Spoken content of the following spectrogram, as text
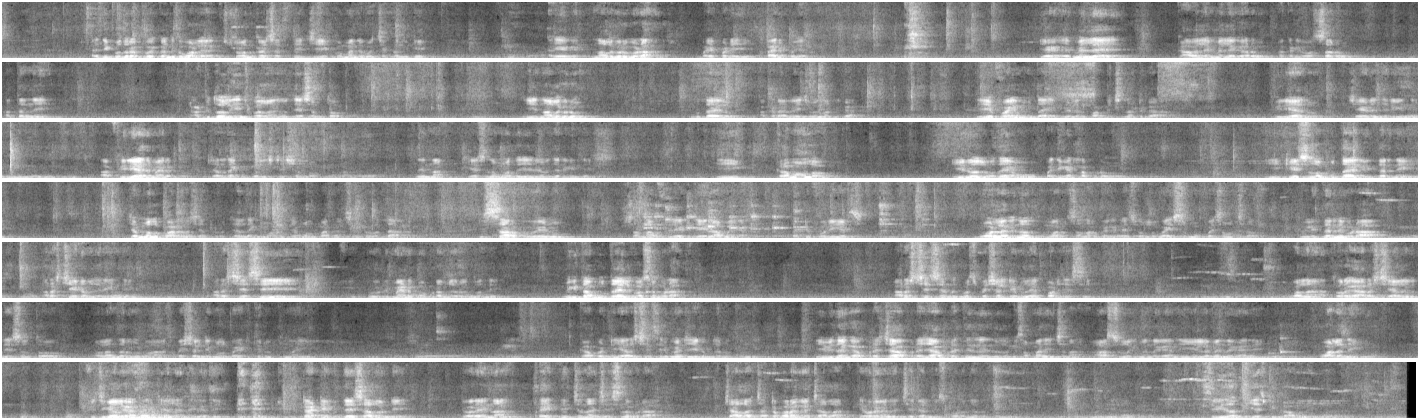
అది కుదరకపోయేందుకు వాళ్ళ స్టోన్ క్రషర్స్ నుంచి ఎక్కువ మంది వచ్చేకొందుకి నలుగురు కూడా భయపడి పారిపోయారు. ఎమ్మెల్యే కావలి ఎమ్మెల్యే గారు అక్కడికి వస్తారు. అతన్ని అడ్డు తొలగించుకోవాలనే ఉద్దేశంతో ఈ నలుగురు ముద్దాయిలు అక్కడ వేచి ఉన్నట్టుగా ఏ ఫైవ్ ముద్దాయి వీళ్ళని పంపించినట్టుగా ఫిర్యాదు చేయడం జరిగింది. ఆ ఫిర్యాదు మేరకు జలదంక పోలీస్ స్టేషన్లో నిన్న కేసు నమోదు చేయడం జరిగింది. ఈ క్రమంలో ఈరోజు ఉదయం పది గంటలప్పుడు ఈ కేసులో ముద్దాయిలు ఇద్దరిని జమ్మలపాలెం సెంటర్ జలదంకి మండలం జమ్మలపాలెం సెంటర్ వద్ద Issarapu Venu son of late Jayaramaiah thirty four years Golla Vinod Kumar son of Venkateswarlu వయసు ముప్పై సంవత్సరాలు. వీళ్ళిద్దరిని కూడా అరెస్ట్ చేయడం జరిగింది. అరెస్ట్ చేసి ఇప్పుడు రిమాండ్ పంపడం జరుగుతుంది. మిగతా ముద్దాయిల కోసం కూడా అరెస్ట్ చేసేందుకు స్పెషల్ టీములు ఏర్పాటు చేసి వాళ్ళని త్వరగా అరెస్ట్ చేయాలనే ఉద్దేశంతో వాళ్ళందరూ కూడా మా స్పెషల్ టీములు బయట తిరుగుతున్నాయి. కాబట్టి అరెస్ట్ చేసి రిమాండ్ చేయడం జరుగుతుంది. ఈ విధంగా ప్రజా ప్రజాప్రతినిధులకు సంబంధించిన ఆస్తుల మీద కానీ ఇళ్ళ మీద కానీ వాళ్ళని ఫిజికల్గా అటాక్ చేయాలని కానీ ఇట్లాంటి ఉద్దేశాలు ఉండి ఎవరైనా ప్రయత్నించినా చేసినా కూడా చాలా చట్టపరంగా చాలా తీవ్రమైన చర్యలు తీసుకోవడం జరుగుతుంది. శ్రీధర్ డిఎస్పీ కావాలి.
